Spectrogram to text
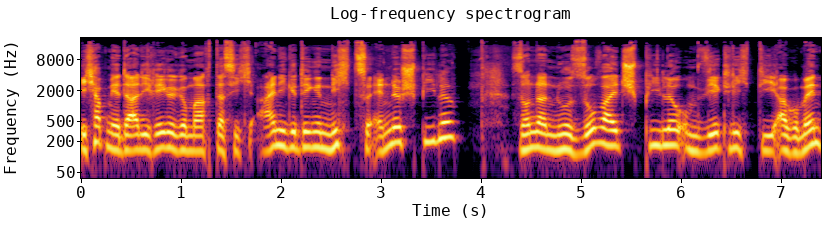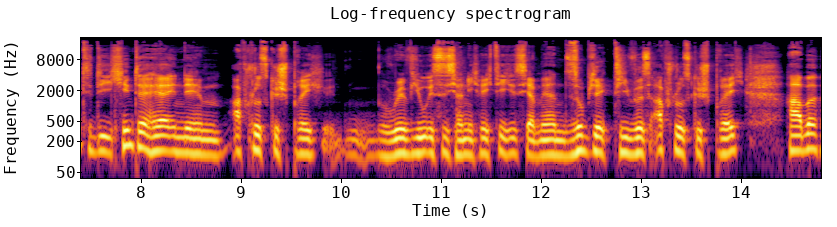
ich habe mir da die Regel gemacht, dass ich einige Dinge nicht zu Ende spiele sondern nur so weit spiele, um wirklich die Argumente, die ich hinterher in dem Abschlussgespräch, Review ist es ja nicht richtig, ist ja mehr ein subjektives Abschlussgespräch, habe,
